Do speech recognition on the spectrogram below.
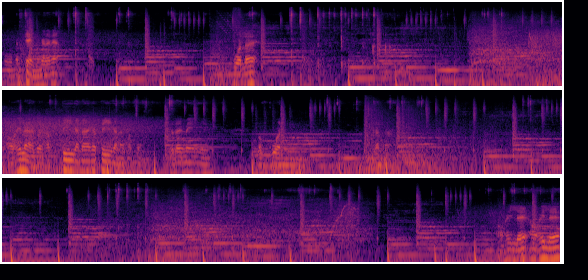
โอ้มันเก่งกันแล้วเนี่ยปวดเลย เอาให้แหลกเลยครับ ตีกันได้ก็ตีกันนะครับ จะได้ไม่รบกวนกันนะ เอาให้เละเอาให้เละ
